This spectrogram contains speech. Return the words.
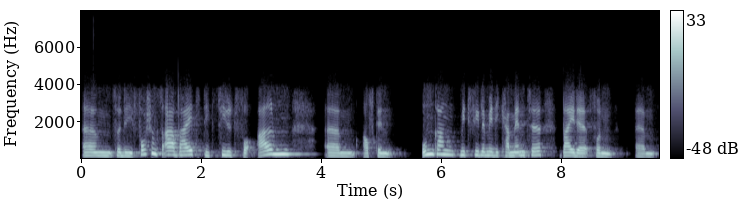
ähm, so die Forschungsarbeit, die zielt vor allem ähm, auf den Umgang mit vielen Medikamente, beide von ähm,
